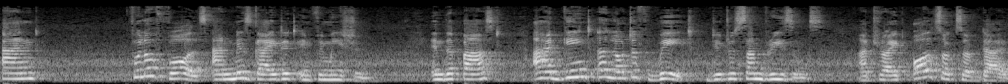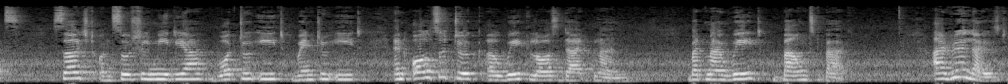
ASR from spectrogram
and full of false and misguided information. In the past, I had gained a lot of weight due to some reasons. I tried all sorts of diets, searched on social media what to eat, when to eat, and also took a weight loss diet plan. But my weight bounced back. I realized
